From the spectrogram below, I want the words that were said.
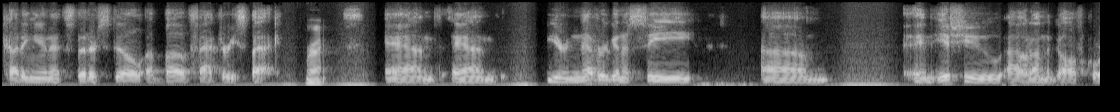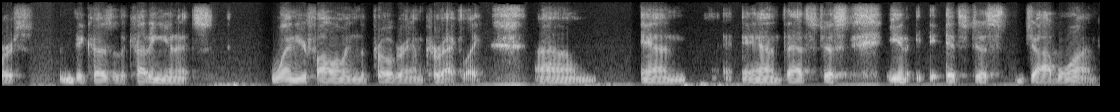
cutting units that are still above factory spec. Right. And and you're never going to see um, an issue out on the golf course because of the cutting units when you're following the program correctly. Um, and and that's just you know it's just job one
